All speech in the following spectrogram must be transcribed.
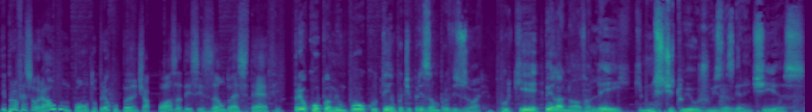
E professor, há algum ponto preocupante após a decisão do STF? Preocupa-me um pouco o tempo de prisão provisória, porque pela nova lei que instituiu o juiz das garantias,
